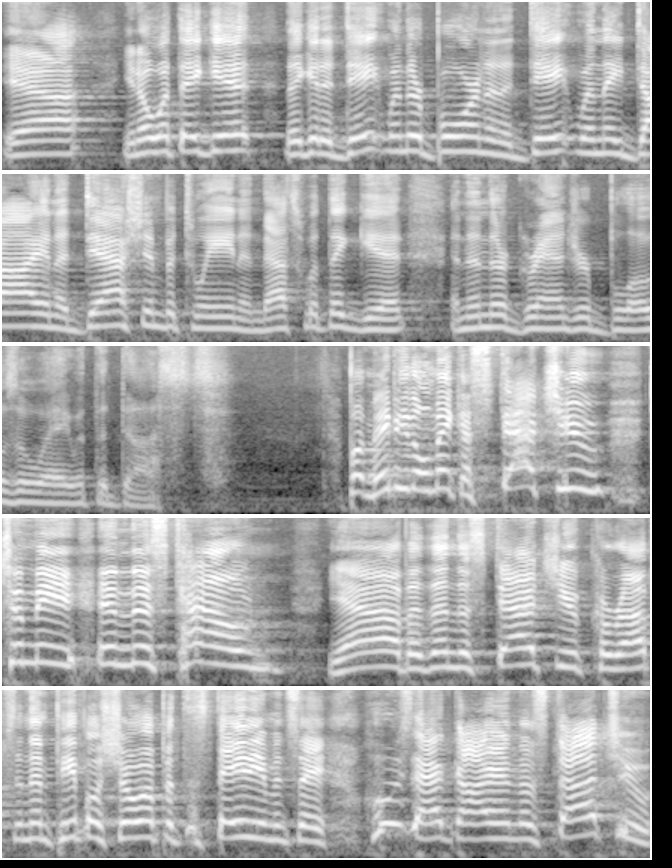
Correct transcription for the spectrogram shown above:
Yeah, you know what they get? They get a date when they're born and a date when they die and a dash in between, and that's what they get. And then their grandeur blows away with the dust. But maybe they'll make a statue to me in this town. Yeah, but then the statue corrupts, and then people show up at the stadium and say, Who's that guy in the statue?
